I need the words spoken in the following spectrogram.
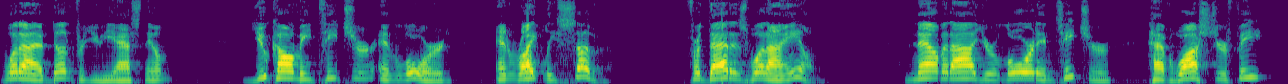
what I have done for you? He asked them. You call me teacher and Lord, and rightly so, for that is what I am. Now that I, your Lord and teacher, have washed your feet.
